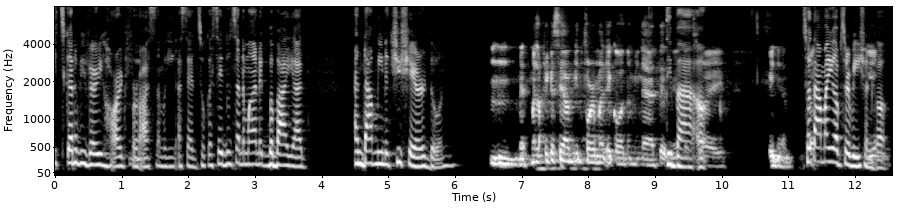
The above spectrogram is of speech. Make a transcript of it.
it's gonna be very hard for us na maging asenso. Kasi dun sa mga nagbabayad, ang dami nag-share doon. Mm, ma- malaki kasi ang informal economy natin. Diba? Eh. That's Oh. why, ganyan. So But- tama yung observation ko.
